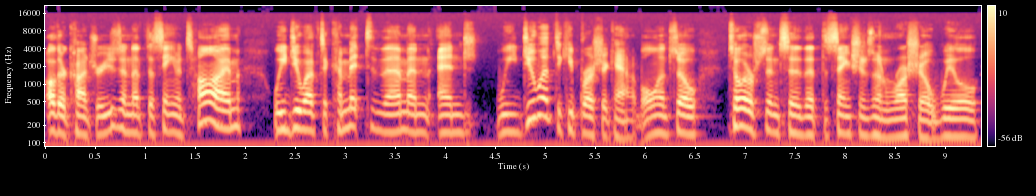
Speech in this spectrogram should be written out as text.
other countries, and at the same time, we do have to commit to them, and and we do have to keep Russia accountable. And so Tillerson said that the sanctions on Russia will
